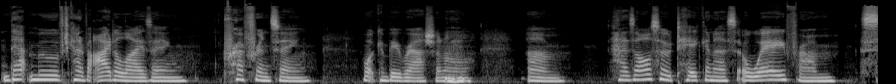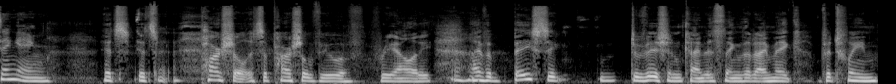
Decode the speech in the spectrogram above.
that moved kind of idolizing, preferencing what can be rational, Mm-hmm. um, has also taken us away from singing. It's it's partial. It's a partial view of reality. I have a basic division kind of thing that I make between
